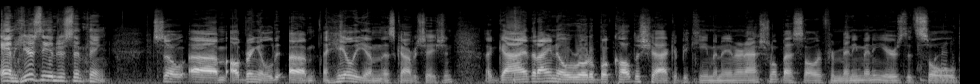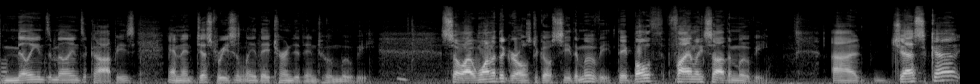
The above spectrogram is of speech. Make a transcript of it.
And here's the interesting thing. So um, I'll bring a, um, a Haley in this conversation. A guy that I know wrote a book called The Shack. It became an international bestseller for many, many years. That sold millions and millions of copies. And then just recently, they turned it into a movie. So I wanted the girls to go see the movie. They both finally saw the movie. Uh, Jessica,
